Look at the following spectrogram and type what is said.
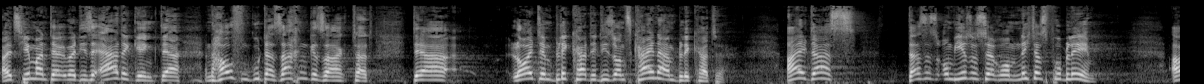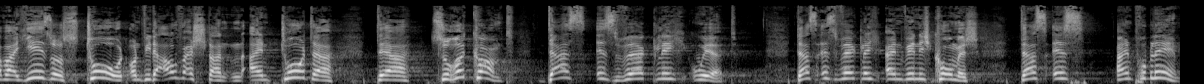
als jemand, der über diese Erde ging, der einen Haufen guter Sachen gesagt hat, der Leute im Blick hatte, die sonst keiner im Blick hatte. All das, das ist um Jesus herum nicht das Problem. Aber Jesus tot und wieder auferstanden, ein Toter, der zurückkommt, das ist wirklich weird. Das ist wirklich ein wenig komisch. Das ist ein Problem.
